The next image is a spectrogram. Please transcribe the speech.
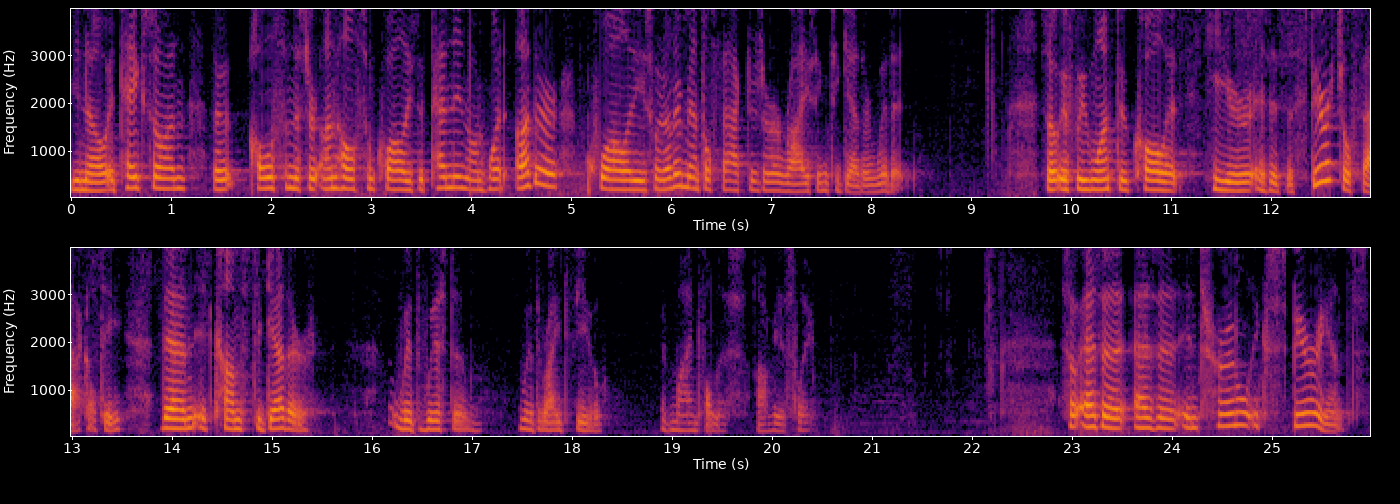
You know, it takes on the wholesomeness or unwholesome qualities depending on what other qualities, what other mental factors are arising together with it. So if we want to call it here as it's a spiritual faculty, then it comes together with wisdom, with right view, with mindfulness, obviously. So as a as an internal experience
